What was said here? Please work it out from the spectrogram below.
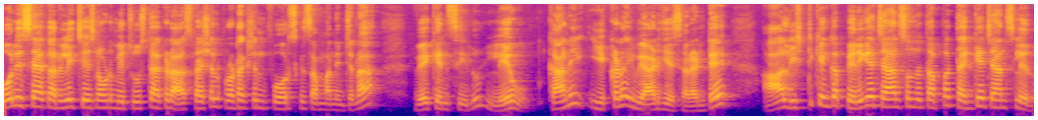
పోలీస్ శాఖ రిలీజ్ చేసినప్పుడు మీరు చూస్తే అక్కడ స్పెషల్ ప్రొటెక్షన్ ఫోర్స్కి సంబంధించిన వేకెన్సీలు లేవు. కానీ ఇక్కడ ఇవి యాడ్ చేశారంటే ఆ లిస్ట్కి ఇంకా పెరిగే ఛాన్స్ ఉంది తప్ప తగ్గే ఛాన్స్ లేదు.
